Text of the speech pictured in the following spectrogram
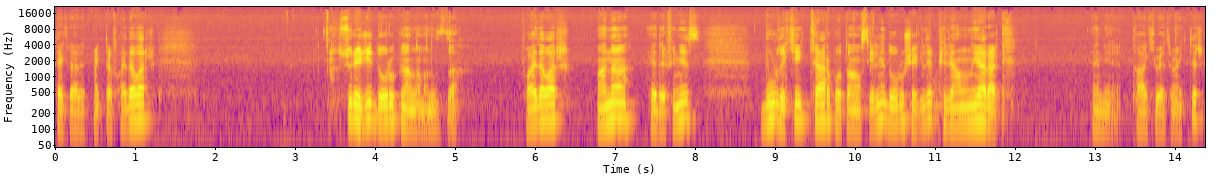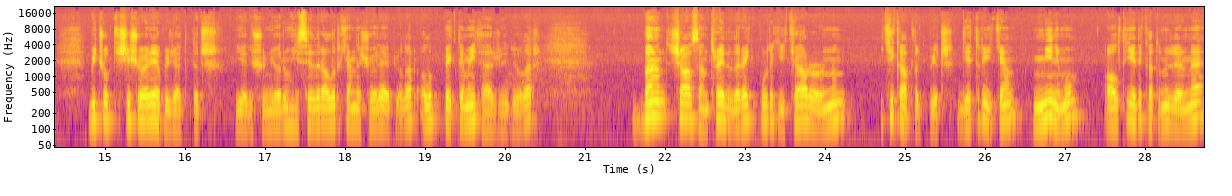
tekrar etmekte fayda var. Süreci doğru planlamanızda fayda var. Ana hedefiniz buradaki kar potansiyelini doğru şekilde planlayarak yani takip etmektir. Birçok kişi şöyle yapacaktır diye düşünüyorum. Hisseleri alırken de şöyle yapıyorlar. Alıp beklemeyi tercih ediyorlar. Ben şahsen trade ederek buradaki kar oranının iki katlık bir getiri iken minimum 6-7 katın üzerine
